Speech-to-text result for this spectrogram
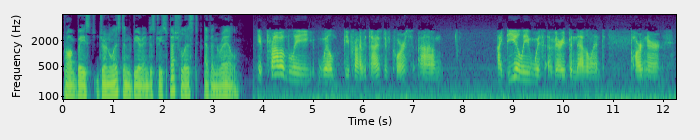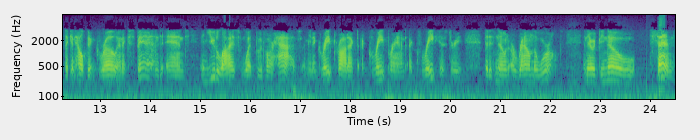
Prague-based journalist and beer industry specialist Evan Rail. It probably will be privatized, of course. Um, ideally, with a very benevolent partner that can help it grow and expand and and utilize what Budvar has. I mean, a great product, a great brand, a great history that is known around the world. And there would be no sense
